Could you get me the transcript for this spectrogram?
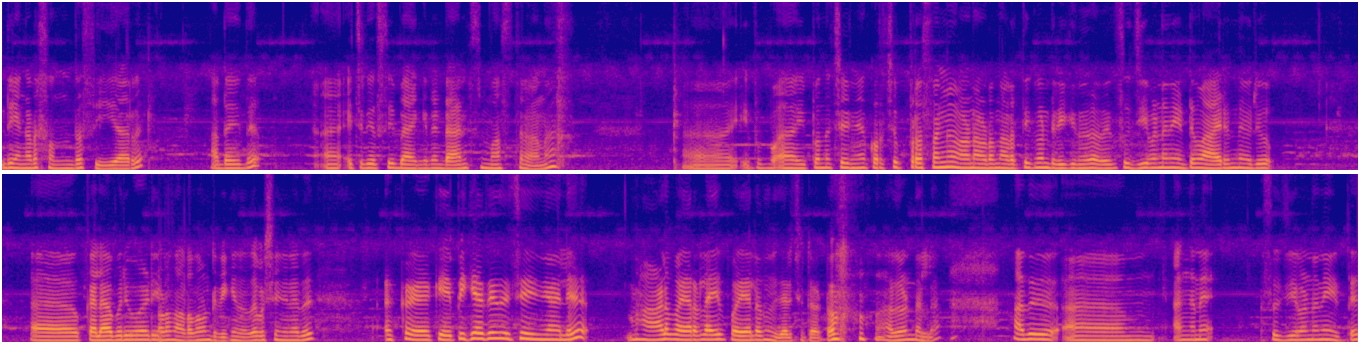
ഇത് ഞങ്ങളുടെ സ്വന്തം സി ആർ അതായത് എച്ച് ഡി എഫ് സി ബാങ്കിന്റെ ഡാൻസ് മാസ്റ്ററാണ്. ഇപ്പം ഇപ്പം എന്ന് വെച്ച് കഴിഞ്ഞാൽ കുറച്ച് പ്രസംഗമാണ് അവിടെ നടത്തിക്കൊണ്ടിരിക്കുന്നത്. അതായത് സുജീവണ്ണനെ ഇട്ട് വാരുന്ന ഒരു കലാപരിപാടി അവിടെ നടന്നുകൊണ്ടിരിക്കുന്നത്. പക്ഷേ ഞാനത് കേൾപ്പിക്കാത്തതെന്ന് വെച്ച് കഴിഞ്ഞാൽ ആൾ വൈറലായി പോയാലോന്ന് വിചാരിച്ചിട്ട് അതുകൊണ്ടല്ല. അത് അങ്ങനെ സുജീവണ്ണനെ ഇട്ട്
